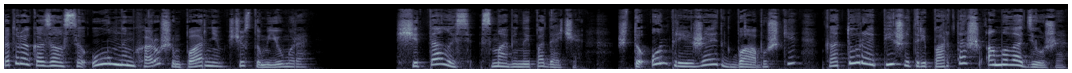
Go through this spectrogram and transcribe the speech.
который оказался умным, хорошим парнем с чувством юмора. Считалось с маминой подачи, что он приезжает к бабушке, которая пишет репортаж о молодежи,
